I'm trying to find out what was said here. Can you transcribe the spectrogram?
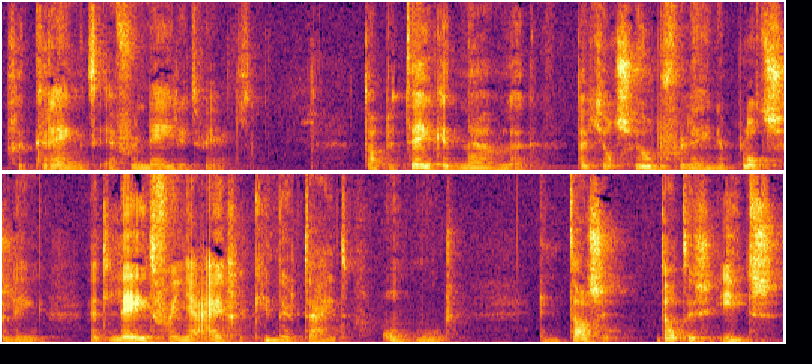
gekrenkt en vernederd werd. Dat betekent namelijk dat je als hulpverlener plotseling het leed van je eigen kindertijd ontmoet. En dat is, dat is iets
